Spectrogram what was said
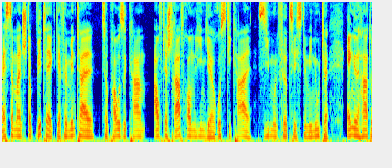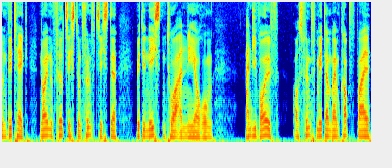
Westermann stoppt Wittek, der für Mintal zur Pause kam, auf der Strafraumlinie rustikal, 47. Minute. Engelhardt und Wittek, 49. und 50. mit den nächsten Torannäherungen. Andi Wolf aus fünf Metern beim Kopfball,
